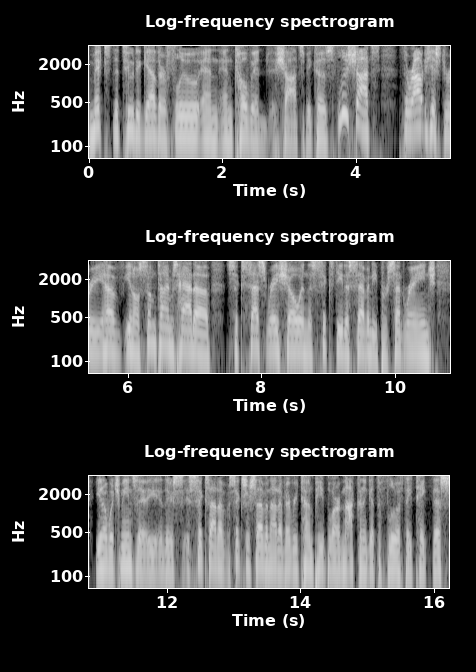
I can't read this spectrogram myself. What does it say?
mix the two together, flu and, and COVID shots, because flu shots throughout history have, you know, sometimes had a success ratio in the 60 to 70% range, you know, which means that there's six out of six or seven out of every 10 people are not going to get the flu if they take this,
